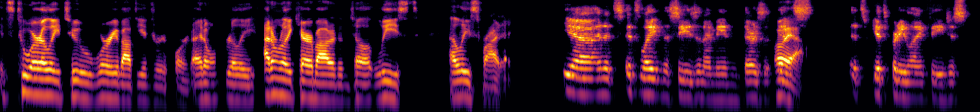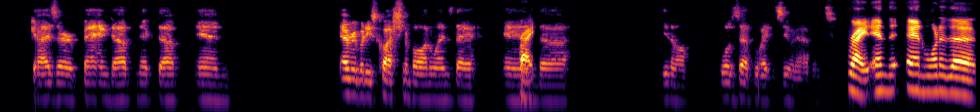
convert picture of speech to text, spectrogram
it's too early to worry about the injury report. I don't really I don't really care about it until at least at least Friday. Yeah, and it's it's late in the season. I mean, there's oh yeah, it gets pretty lengthy. Just guys are banged up, nicked up, and everybody's questionable on Wednesday. And right. uh, you know, we'll just have to wait and see what happens. Right, and and one of the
